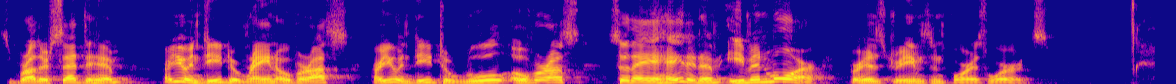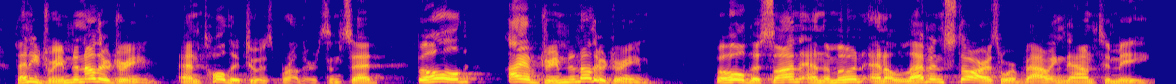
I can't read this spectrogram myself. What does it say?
His brother said to him, Are you indeed to reign over us? Are you indeed to rule over us? So they hated him even more for his dreams and for his words. Then he dreamed another dream and told it to his brothers and said, Behold, I have dreamed another dream. Behold, the sun and the moon and eleven stars were bowing down to me.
